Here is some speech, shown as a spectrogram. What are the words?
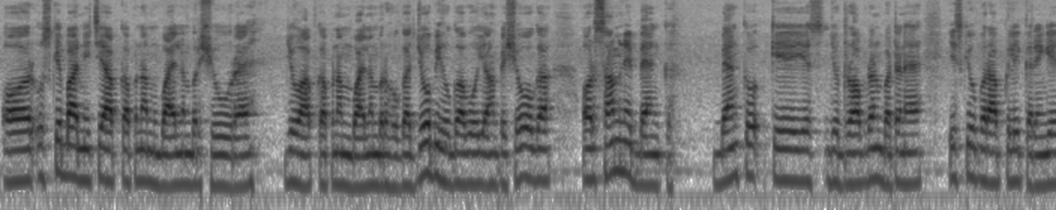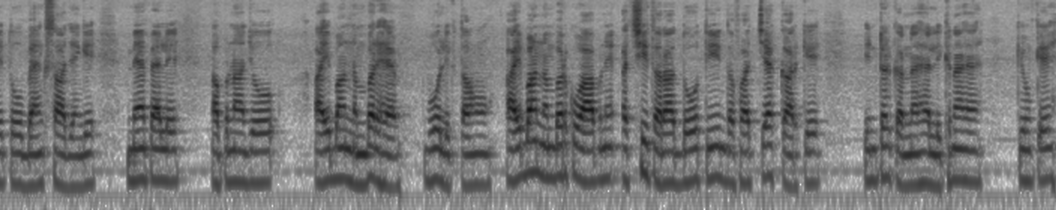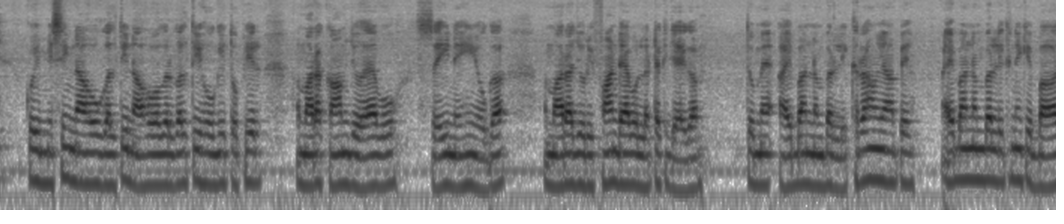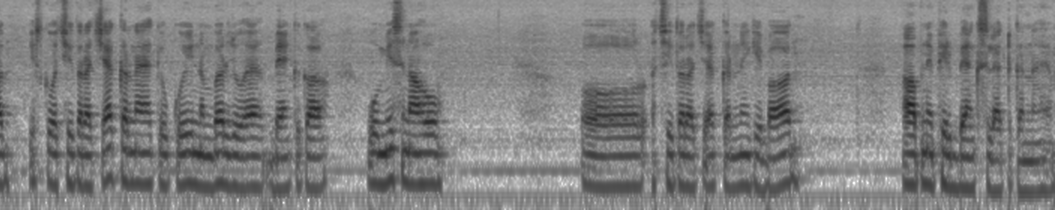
और उसके बाद नीचे आपका अपना मोबाइल नंबर शो हो रहा है जो आपका अपना मोबाइल नंबर होगा, जो भी होगा वो यहाँ पे शो होगा और सामने बैंक बैंक के ये जो ड्रॉप डाउन बटन है, इसके ऊपर आप क्लिक करेंगे तो बैंक्स आ जाएँगे। मैं पहले अपना जो आईबान नंबर है, वो लिखता हूँ। आईबान नंबर को आपने अच्छी तरह दो तीन दफ़ा चेक करके इंटर करना है, लिखना है, क्योंकि कोई मिसिंग ना हो, गलती ना हो। अगर गलती होगी तो फिर हमारा काम जो है, वो सही नहीं होगा। हमारा जो रिफ़ंड है, वो लटक जाएगा। तो मैं आईबान नंबर लिख रहा हूँ यहाँ पे। आईबान नंबर लिखने के बाद इसको अच्छी तरह चेक करना है कि कोई नंबर जो है बैंक का वो मिस ना हो। और अच्छी तरह चेक करने के बाद आपने फिर बैंक सेलेक्ट करना है।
